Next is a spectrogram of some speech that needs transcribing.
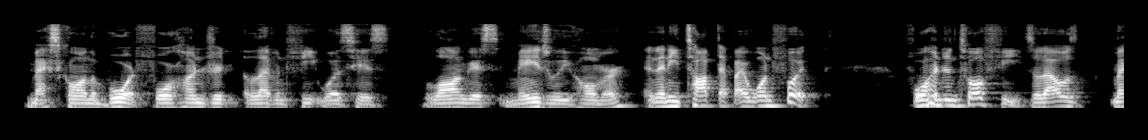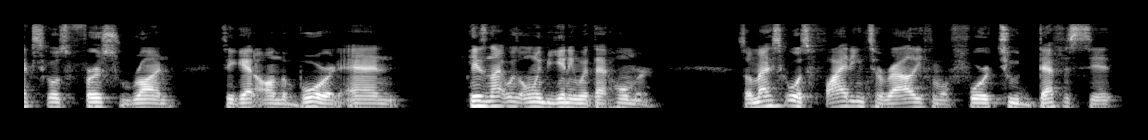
Mexico on the board. 411 feet was his longest major league homer. And then he topped that by one foot, 412 feet. So that was Mexico's first run to get on the board. And his night was only beginning with that homer. So Mexico was fighting to rally from a 4-2 deficit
